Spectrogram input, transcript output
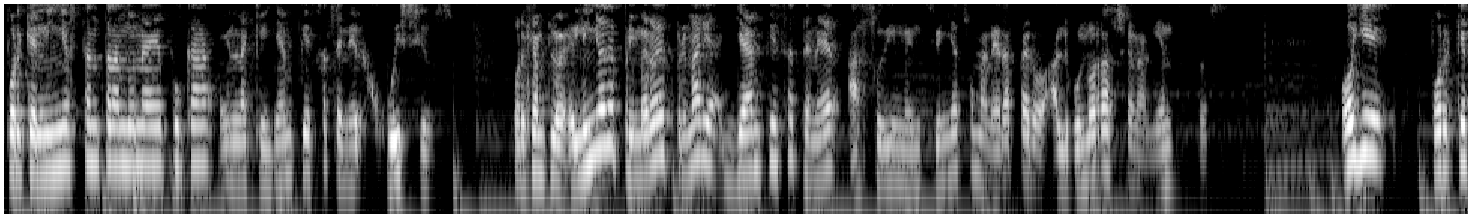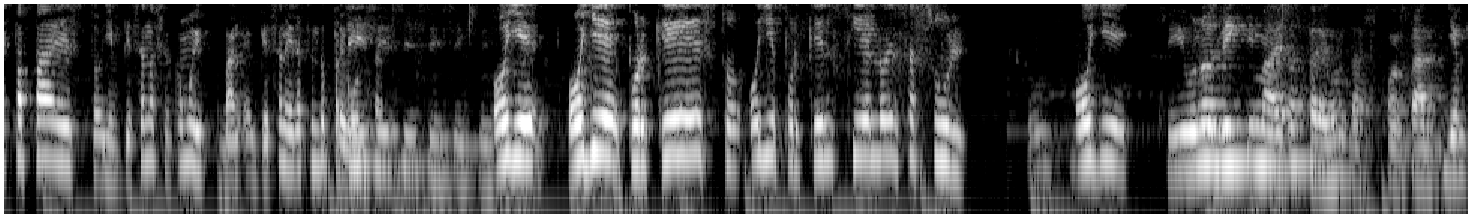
porque el niño está entrando en una época en la que ya empieza a tener juicios. Por ejemplo, el niño de primero de primaria ya empieza a tener a su dimensión y a su manera, pero algunos racionamientos. Oye, ¿por qué papá esto? Y empiezan a hacer como, van, empiezan a ir haciendo preguntas. Sí, sí, sí, Oye, oye, ¿por qué esto? Oye, ¿por qué el cielo es azul? Oye. Sí, uno es víctima de esas preguntas constantes. Y, em,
